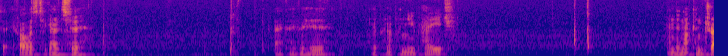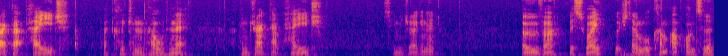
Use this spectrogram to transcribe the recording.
So if I was to go to back over here, open up a new page and then I can drag that page by clicking and holding it. I can drag that page, see me dragging it, over this way which then will come up onto the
